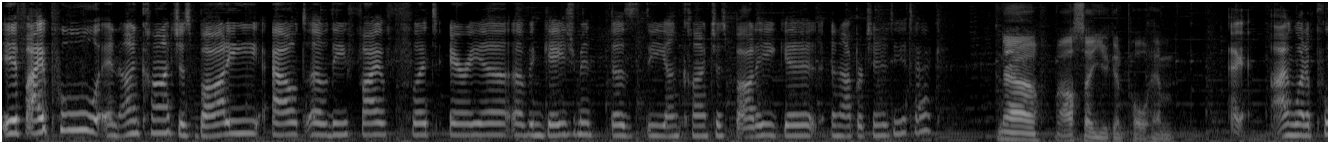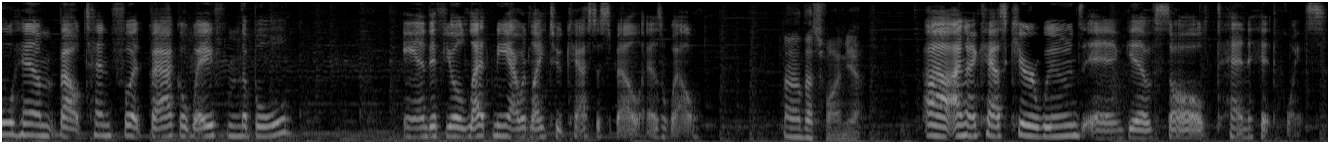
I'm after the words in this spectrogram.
if I pull an unconscious body out of the five foot area of engagement, does the unconscious body get an opportunity attack? No, I'll say you can pull him. Okay, I'm going to pull him about 10 foot back away from the bull. And if you'll let me, I would like to cast a spell as well. No, that's fine. Yeah. Uh, I'm going to cast Cure Wounds and give Saul 10 hit points.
